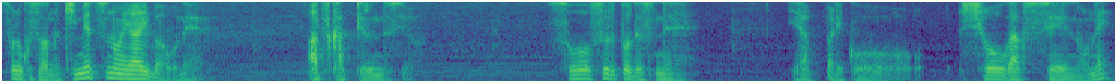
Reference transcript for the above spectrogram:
それこそあの「鬼滅の刃」をね扱ってるんですよ。そうするとですねやっぱりこう小学生のね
